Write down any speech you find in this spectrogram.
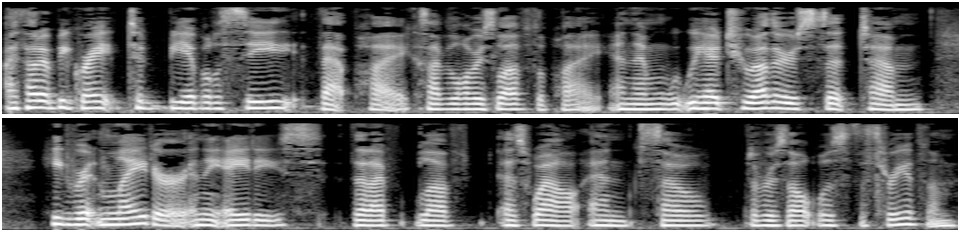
I thought it'd be great to be able to see that play because I've always loved the play. And then we had two others that, um, he'd written later in the 80s that I've loved as well. And so the result was the three of them.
